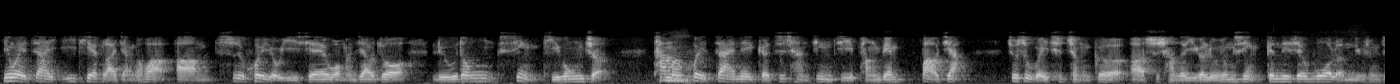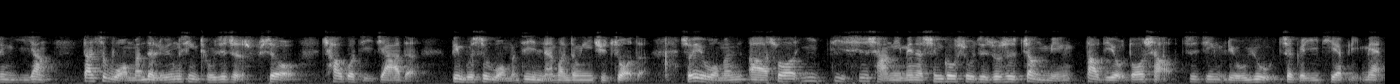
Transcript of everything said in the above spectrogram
因为在 ETF 来讲的话啊是会有一些我们叫做流动性提供者，他们会在那个资产晋级旁边报价。就是维持整个啊市场的一个流动性，跟那些涡轮流程证一样，但是我们的流动性投资者是有超过几家的，并不是我们自己南方东英去做的。所以我们啊、说一季市场里面的申购数字，就是证明到底有多少资金流入这个 ETF 里面。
